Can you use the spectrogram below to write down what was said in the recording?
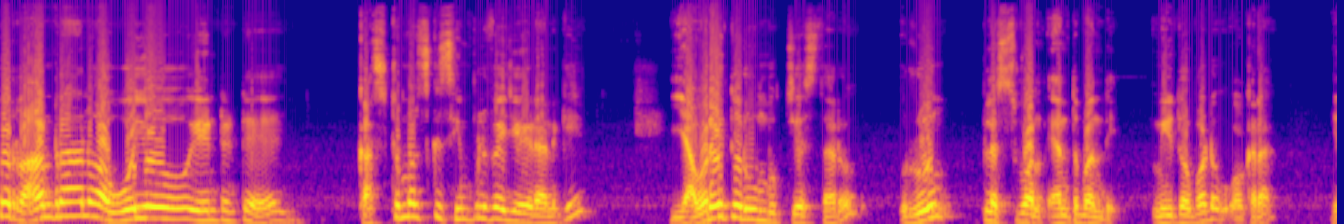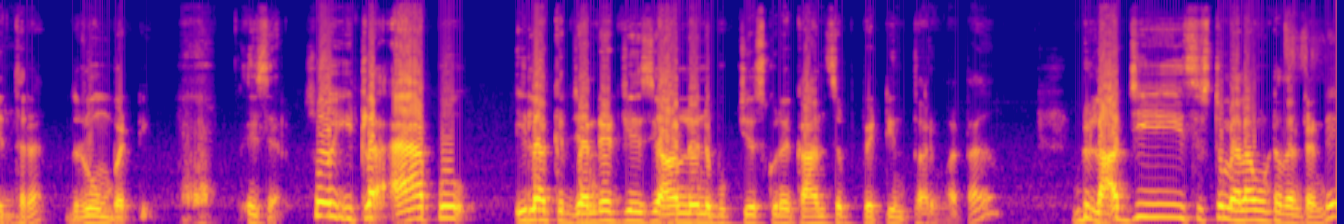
సో రాను రాను ఆ ఓయో ఏంటంటే కస్టమర్స్కి సింప్లిఫై చేయడానికి ఎవరైతే రూమ్ బుక్ చేస్తారో రూమ్ ప్లస్ వన్ ఎంతమంది? మీతో పాటు ఒకరా ఇద్దరా? రూమ్ బట్టి. వేశారు. సో ఇట్లా యాప్ ఇలా జనరేట్ చేసి ఆన్లైన్లో బుక్ చేసుకునే కాన్సెప్ట్ పెట్టిన తర్వాత ఇప్పుడు లాడ్జీ సిస్టమ్ ఎలా ఉంటుందంటే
